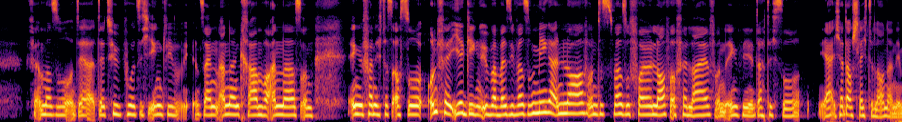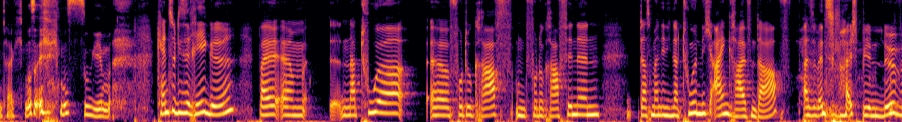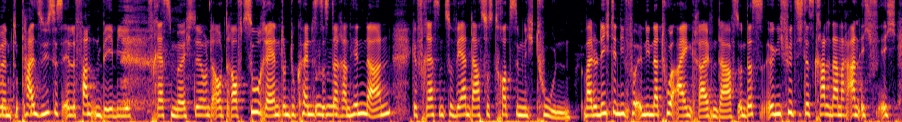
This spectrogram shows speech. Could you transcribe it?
für immer so und der, der Typ holt sich irgendwie seinen anderen Kram woanders und irgendwie fand ich das auch so unfair ihr gegenüber, weil sie war so mega in Love und es war so voll Love of her life und irgendwie dachte ich so, ja, ich hatte auch schlechte Laune an dem Tag, ich muss, ich muss es zugeben. Kennst du diese Regel bei ähm, Natur äh, Fotograf und Fotografinnen, dass man in die Natur nicht eingreifen darf. Also wenn zum Beispiel ein Löwe ein total süßes Elefantenbaby fressen möchte und auch drauf zurennt und du könntest es daran hindern, gefressen zu werden, darfst du es trotzdem nicht tun, weil du nicht in die, in die Natur eingreifen darfst. Und das irgendwie fühlt sich das gerade danach an. Ich, ich,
